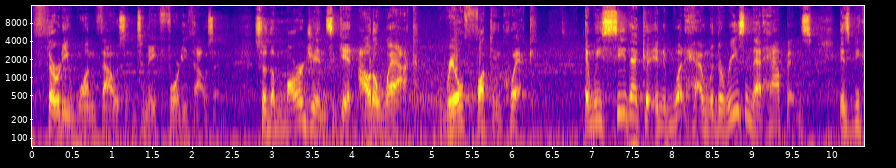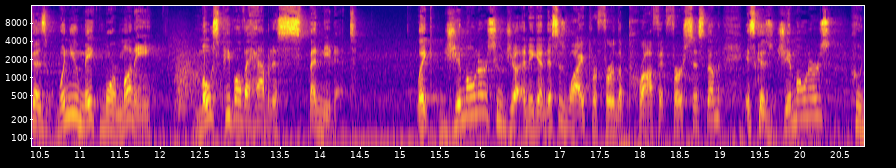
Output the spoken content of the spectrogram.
31,000 to make 40,000. So the margins get out of whack real fucking quick. And we see that and what the reason that happens is because when you make more money, most people have a habit of spending it. Like gym owners who, ju- and again, this is why I prefer the profit first system, is because gym owners who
